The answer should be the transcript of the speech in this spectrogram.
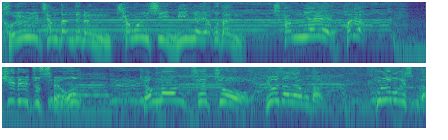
토요일 창단되는 창원시 미녀야구단 창미아의 활약 기대해 주세요. 경남 최초 여자 야구단 불러보겠습니다.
